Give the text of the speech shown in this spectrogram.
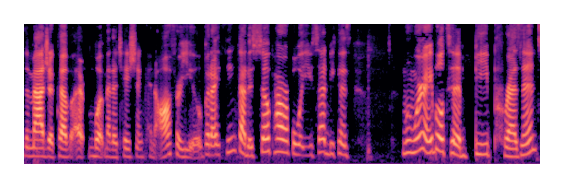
the magic of uh, what meditation can offer you but i think that is so powerful what you said because when we're able to be present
